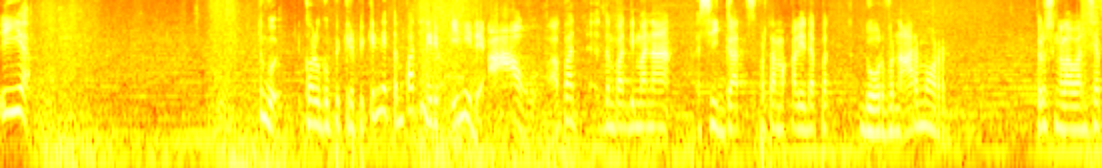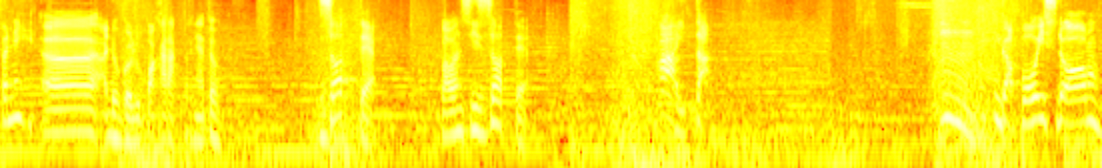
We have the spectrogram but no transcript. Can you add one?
Iya. Tunggu, kalau gue pikir-pikir nih tempat mirip ini deh. Aw, apa tempat di mana si Guts pertama kali dapat Dwarven Armor. Terus ngelawan siapa nih? Eh, aduh, gue lupa karakternya tuh. Zod ya? Lawan si Zod ya? Aita. Hmm, nggak poise dong.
